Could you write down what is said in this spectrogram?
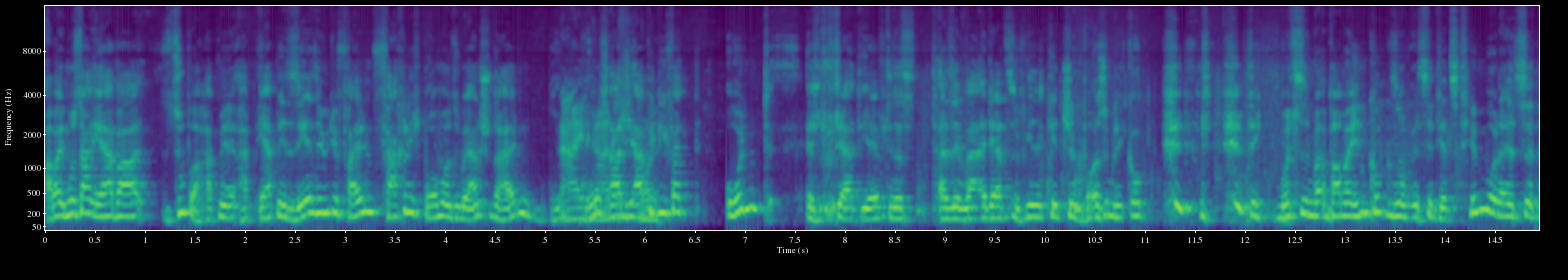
Aber ich muss sagen, er war super. Hat mir, hat, er hat mir sehr, sehr gut gefallen. Fachlich brauchen wir uns über gar nicht unterhalten. Nein, Großartig abgeliefert. Und der hat die Hälfte des, also er der hat so viele Kitchen Impossible geguckt. Ich musste mal ein paar Mal hingucken, so ist das jetzt Tim oder ist das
